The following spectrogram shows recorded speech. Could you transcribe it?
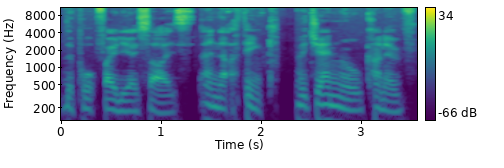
the portfolio size. And I think the general kind of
